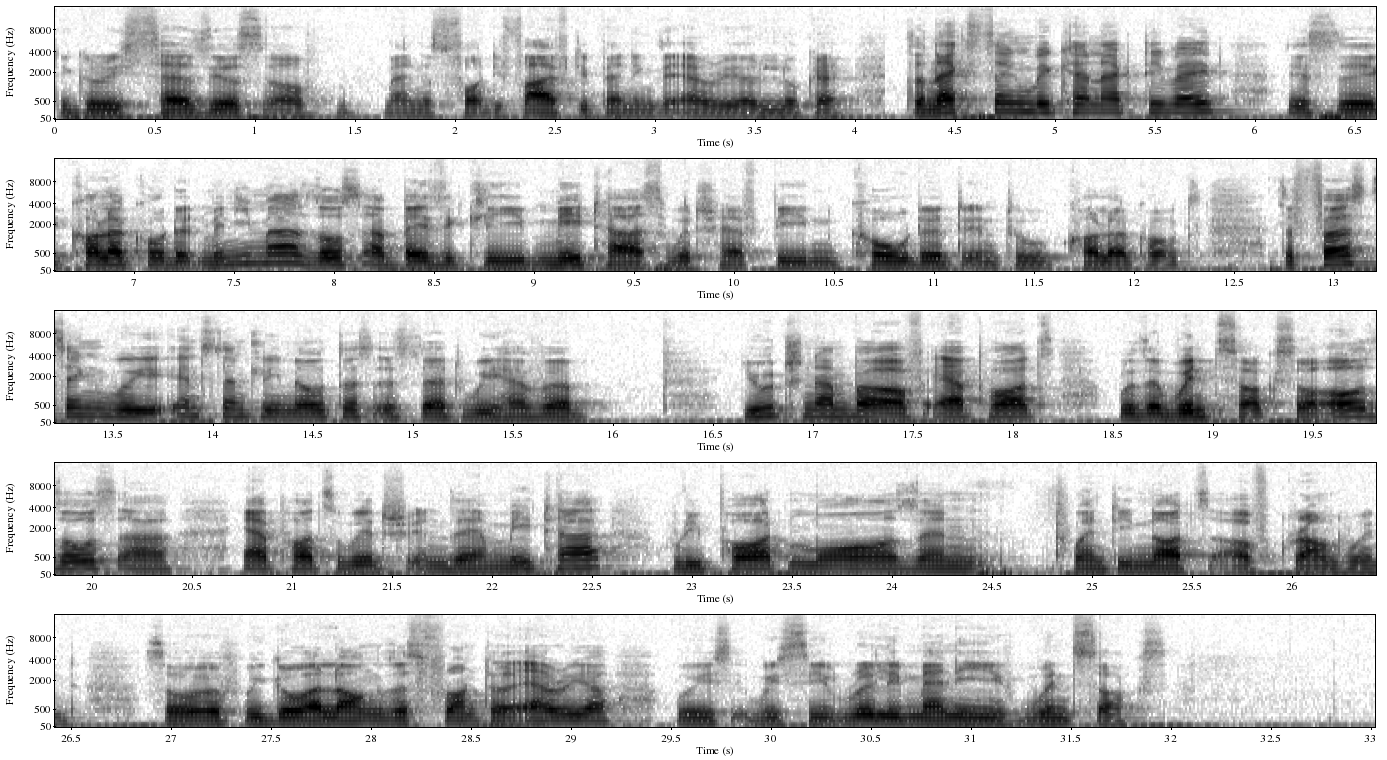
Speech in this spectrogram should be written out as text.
degrees Celsius or minus 45, depending the area you look at. The next thing we can activate is the color-coded minima. Those are basically METARs which have been coded into color codes. The first thing we instantly notice is that we have a huge number of airports with a windsock. So all those are airports which in their METAR report more than 20 knots of ground wind. So if we go along this frontal area, we, we see really many windsocks.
